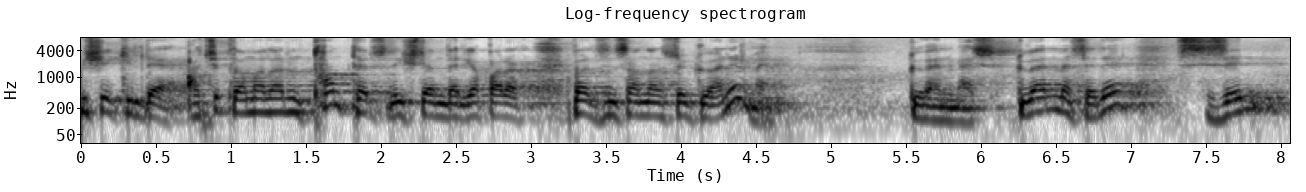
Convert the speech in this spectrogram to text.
bir şekilde açıklamaların tam tersine işlemler yaparak yaparız insanlar size güvenir mi? Güvenmez. Güvenmese de sizin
